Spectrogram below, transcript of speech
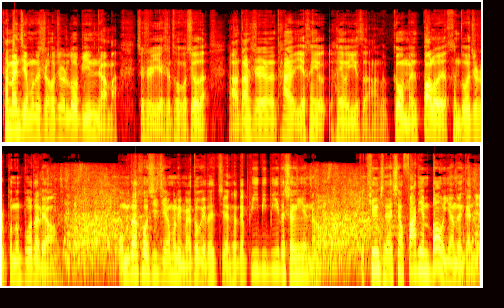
探班节目的时候，就是洛宾，你知道吗？就是也是脱口秀的啊。当时他也很有很有意思啊，给我们爆了很多就是不能播的料。我们在后期节目里面都给他剪出来哔哔哔的声音，你知道吗？这听起来像发电报一样的感觉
